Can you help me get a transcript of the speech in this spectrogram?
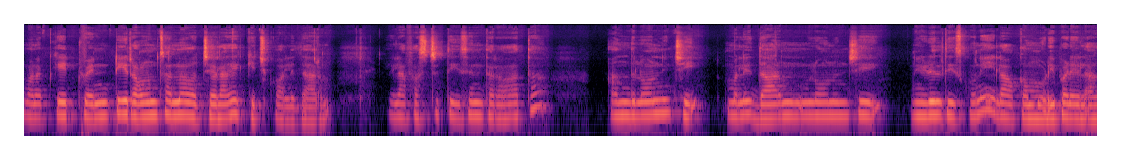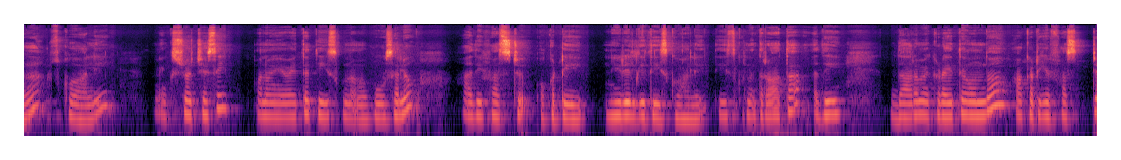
మనకి ట్వంటీ రౌండ్స్ అన్న వచ్చేలాగా ఎక్కించుకోవాలి దారం. ఇలా ఫస్ట్ తీసిన తర్వాత అందులో నుంచి మళ్ళీ దారంలో నుంచి నీడిల్ తీసుకొని ఇలా ఒక ముడి పడేలాగా చూసుకోవాలి. నెక్స్ట్ వచ్చేసి మనం ఏవైతే తీసుకున్నామో పూసలు అది ఫస్ట్ ఒకటి నీడిల్కి తీసుకోవాలి. తీసుకున్న తర్వాత అది దారం ఎక్కడైతే ఉందో అక్కడికి ఫస్ట్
